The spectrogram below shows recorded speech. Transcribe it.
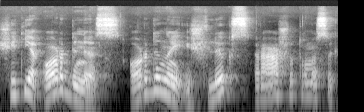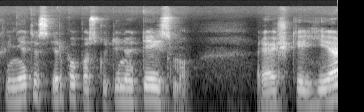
Šitie ordinės, ordinai išliks, rašo Tomas Akvinėtis ir po paskutinio teismo. Reiškia, jie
